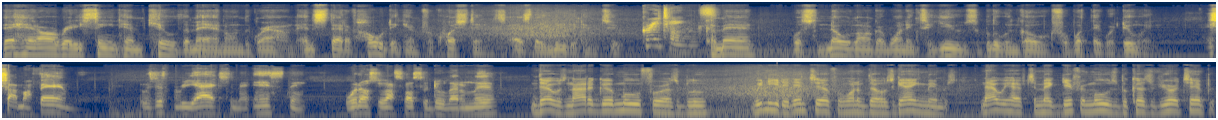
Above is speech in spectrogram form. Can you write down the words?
They had already seen him kill the man on the ground instead of holding him for questions as they needed him to. Greetings. Command was no longer wanting to use Blue and Gold for what they were doing. They shot my family. It was just a reaction, an instinct. What else was I supposed to do? Let them live? That was not a good move for us, Blue. We needed intel from one of those gang members. Now we have to make different moves because of your temper.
